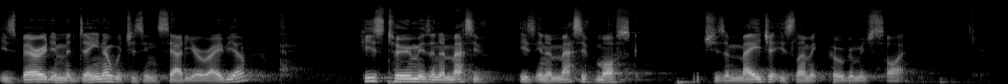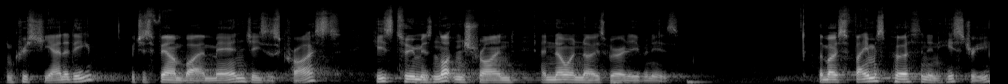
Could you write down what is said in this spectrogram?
is buried in Medina, which is in Saudi Arabia. His tomb is in a massive, is in a massive mosque, which is a major Islamic pilgrimage site. In Christianity, which is found by a man, Jesus Christ, his tomb is not enshrined and no one knows where it even is the most famous person in history,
